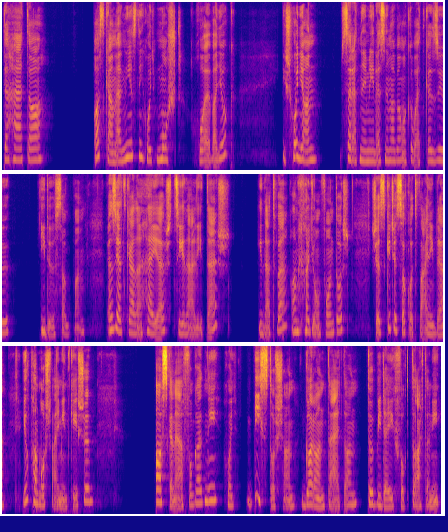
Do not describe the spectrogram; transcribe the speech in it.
Tehát a, azt kell megnézni, hogy most hol vagyok, és hogyan szeretném érezni magam a következő időszakban. Ezért kell a helyes célállítás, illetve, ami nagyon fontos, és ez kicsit szokott fájni, de jobb, ha most fáj, mint később, azt kell elfogadni, hogy biztosan, garantáltan több ideig fog tartani,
